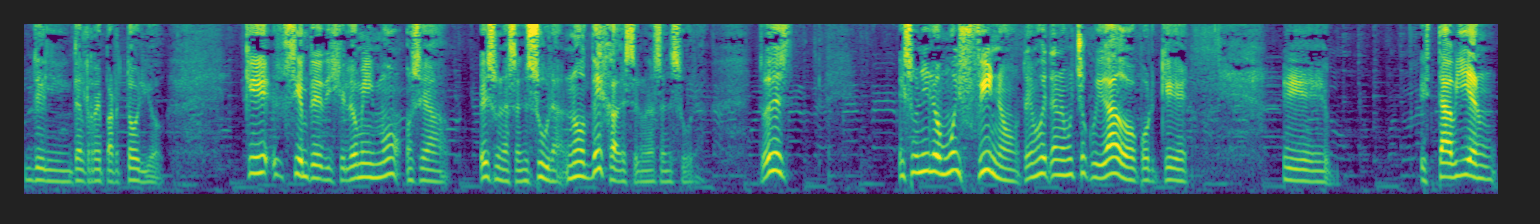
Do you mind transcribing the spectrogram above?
del, del repertorio. Que siempre dije lo mismo, o sea, es una censura, no deja de ser una censura. Entonces, es un hilo muy fino, tenemos que tener mucho cuidado porque eh, está bien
